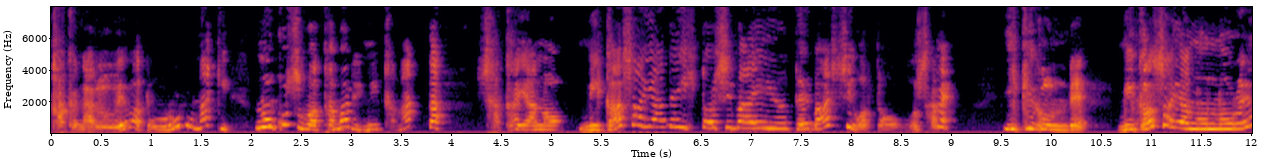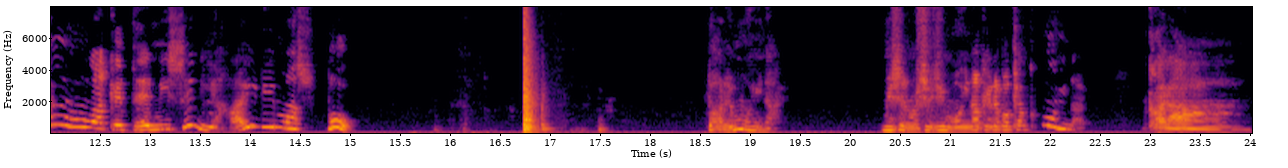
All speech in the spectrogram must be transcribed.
かくなる上はとろろなき残すはたまりにたまった酒屋の三笠屋で一芝居言うてば仕事を収め意気込んで三笠屋ののれんを分けて店に入りますと誰もいない店の主人もいなければ客もいない。からん。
